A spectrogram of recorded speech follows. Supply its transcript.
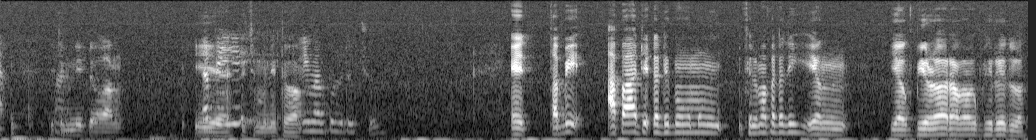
7 menit doang. Iya, Tapi- 7 menit doang. 57. Eh, tapi apa adik tadi mau ngomong film apa tadi? Yang yang biru orang-orang biru itu loh.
